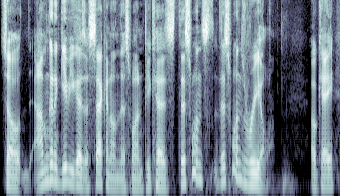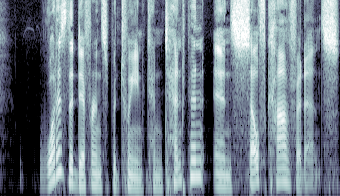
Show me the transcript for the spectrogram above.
So I'm going to give you guys a second on this one because this one's this one's real. Okay, what is the difference between contentment and self-confidence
